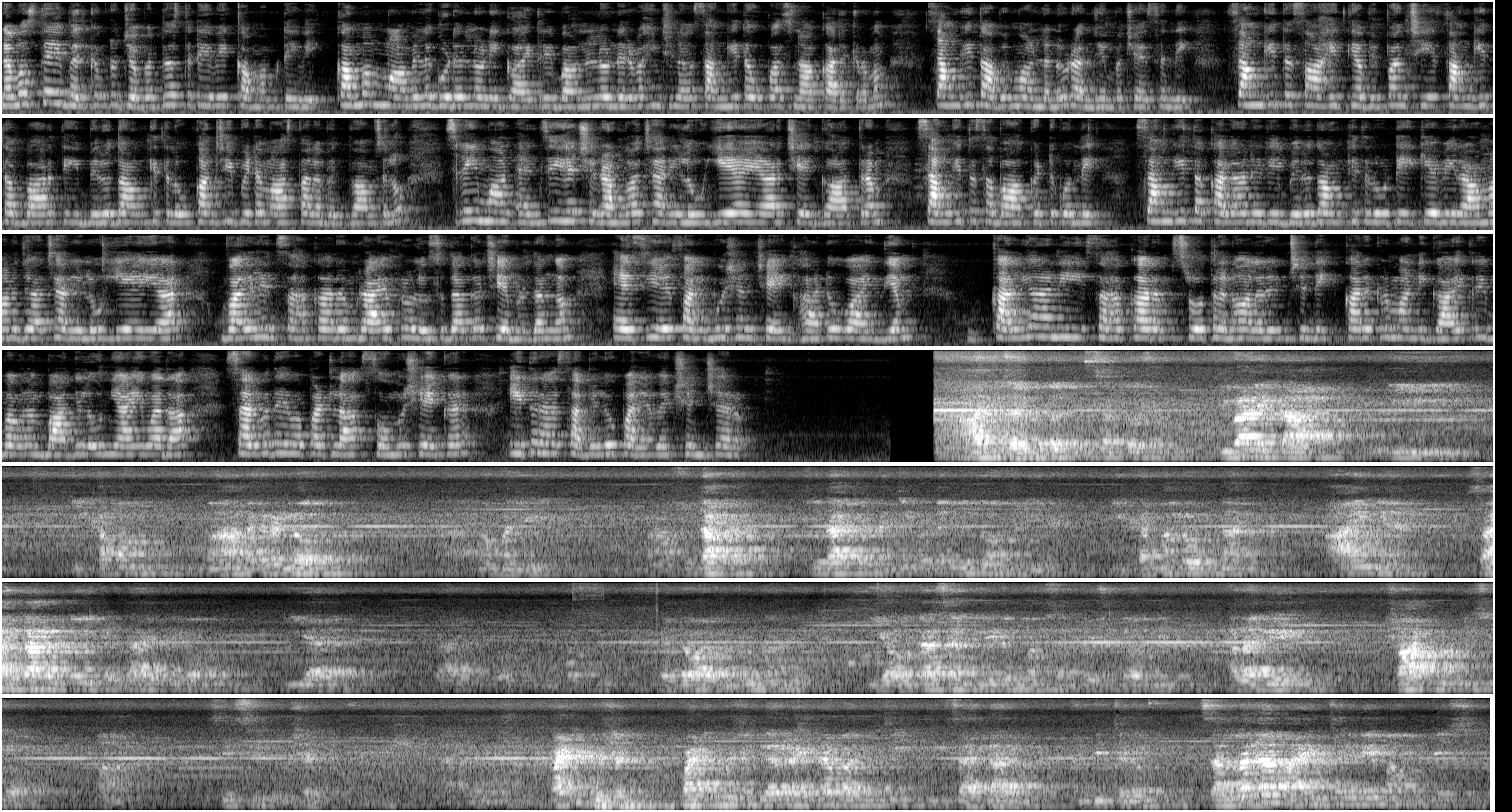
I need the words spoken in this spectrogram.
నమస్తే welcome to Jabardasth TV Khammam TV. Khammam మామిళ్ళగూడెంలోని Gayatri భవనంలో నిర్వహించిన సంగీత ఉపాసన కార్యక్రమం సంగీత అభిమానులను రంజింపచేసింది. సంగీత సాహిత్య విపంచి సంగీత భారతి బిరుదాంకితులు కంచిపీఠం ఆస్థాన విద్వాంసులు శ్రీమాన్ ఎన్సిహెచ్ రంగాచార్యులు ఏఐఆర్ చే గాత్రం సంగీత సభ ఆకట్టుకుంది. సంగీత కళానిధి బిరుదాంకితులు టీకేవి రామానుజాచార్యులు ఏఐఆర్ వయలిన్ సహకారం రాయప్రోలు సుధాకర్ చే మృదంగం ఎస్ఏ ఫణిభూషణ్ చే ఘాటు వాయిద్యం కళ్యాణి సహకారం శ్రోతలను అలరించింది. కార్యక్రమాన్ని గాయత్రి భవనం బాధ్యులు న్యాయవాద సర్వదేవ పట్ల సోమశేఖర్ ఇతర సభ్యులు పర్యవేక్షించారు. ఈ ఈ ఖమ్మం మహానగరంలో మమ్మల్ని మా సుధాకర్ సుధాకర్ మంచి మొదటి ఈ ఖమ్మంలో ఉన్నారు ఆయన సహకారంతో ఇక్కడ గాయత్రి భవనం ఈ పెద్దవాళ్ళు ఈ అవకాశాన్ని ఇవ్వడం మాకు సంతోషంగా ఉంది. అలాగే షార్ట్ నోటీస్లో శశి భూషణ్. పటిభూషణ్ పటిభూషణ్ గారు హైదరాబాద్ నుంచి ఈ సహకారం అందించడం చల్లగా వాయించడమే మా ఉద్దేశం.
